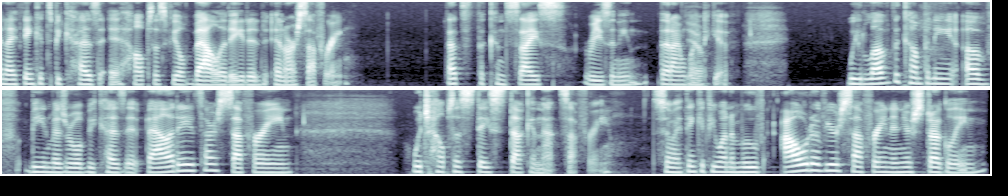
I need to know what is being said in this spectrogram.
And I think it's because it helps us feel validated in our suffering. That's the concise reasoning that I'm going yeah. to give. We love the company of being miserable because it validates our suffering, which helps us stay stuck in that suffering. So I think if you want to move out of your suffering and you're struggling,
